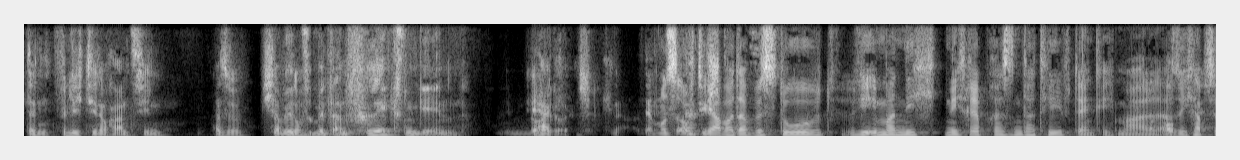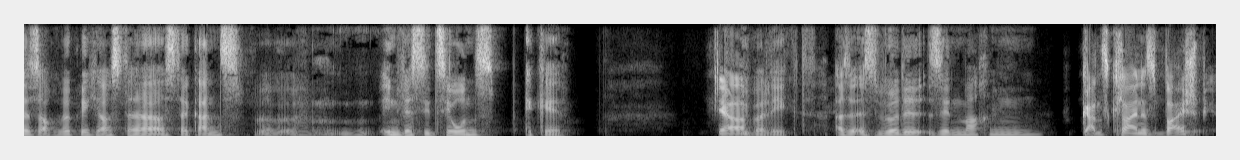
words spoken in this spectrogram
dann will ich den auch anziehen. Also ich habe noch mit an Flexen gehen. Ja, der muss auf die ja, aber da bist du wie immer nicht nicht repräsentativ, denke ich mal. Also ich habe es jetzt auch wirklich aus der aus der ganz äh, Investitionsecke ja. überlegt. Also es würde Sinn machen. Ganz kleines Beispiel.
